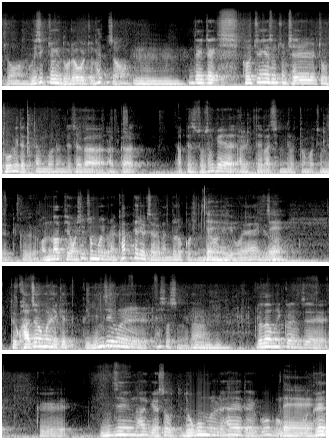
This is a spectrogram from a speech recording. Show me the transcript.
좀 의식적인 노력을 좀 했죠. 음. 근데 이제 그 중에서 좀 제일 좀 도움이 됐던 거는 이제 제가 아까 앞에서 저 소개할 때 말씀드렸던 것처럼 그 엄마표 영어 실천 모임이라는 카페를 제가 만들었거든요 네. 네이버에 그래서 네. 그 과정을 이렇게 그 인증을 했었습니다. 음. 그러다 보니까 이제 그 인증하기 위해서 녹음을 해야 되고 뭐, 네. 뭐 그래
